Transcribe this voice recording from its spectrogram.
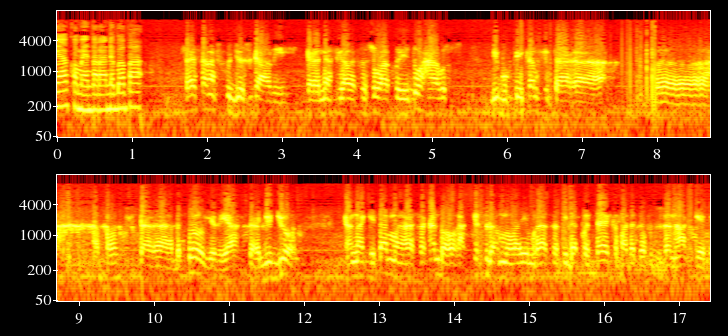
Ya, komentar Anda Bapak. Saya sangat setuju sekali karena segala sesuatu itu harus dibuktikan secara eh, apa secara betul gitu ya, secara jujur. Karena kita merasakan bahwa hakim sudah mulai merasa tidak percaya kepada keputusan hakim.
